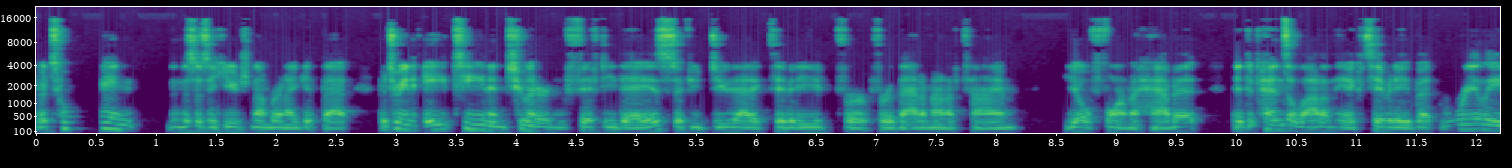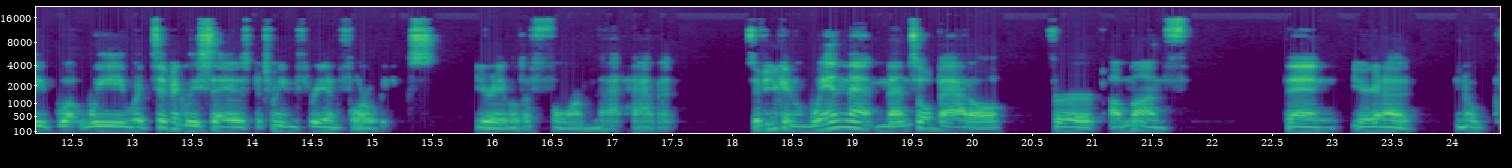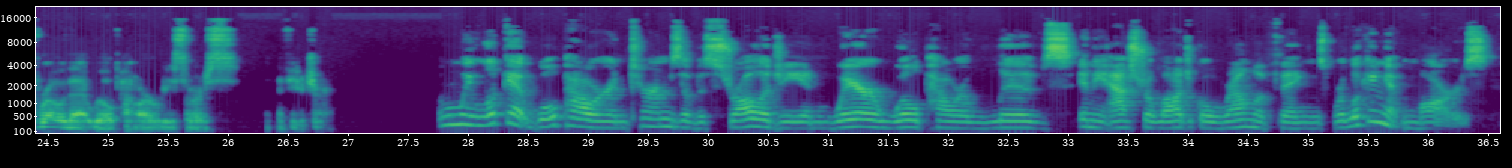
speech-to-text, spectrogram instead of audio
between, and this is a huge number, and I get that, between 18 and 250 days. So if you do that activity for, for that amount of time, you'll form a habit. It depends a lot on the activity, but really what we would typically say is between three and four weeks, you're able to form that habit. So if you can win that mental battle for a month, then you're going to, you know, grow that willpower resource in the future. When we look at willpower in terms of astrology and where willpower lives in the astrological realm of things, we're looking at Mars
